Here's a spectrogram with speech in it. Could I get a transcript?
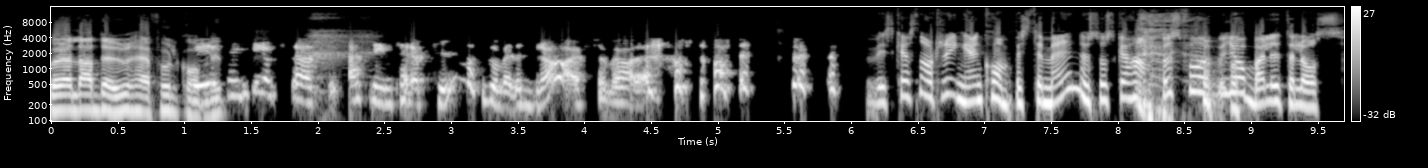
Börjar ladda ur här Jag fullkomligt. tänker också att, att din terapi måste gå väldigt bra eftersom vi har det här samtalet. Vi ska snart ringa en kompis till mig nu så ska Hampus få jobba lite loss.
